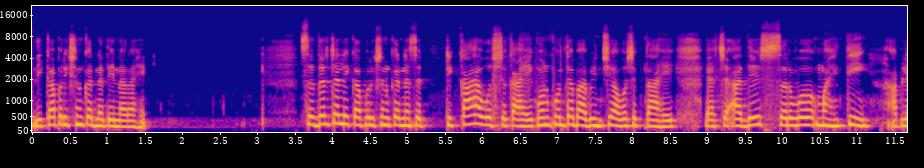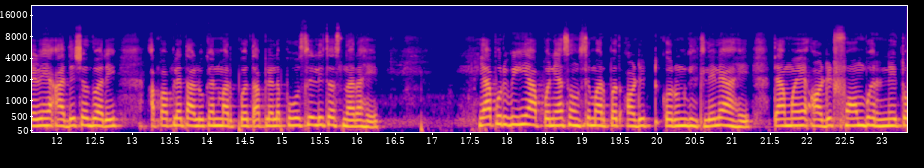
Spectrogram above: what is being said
लेखापरीक्षण करण्यात येणार आहे. सदरच्या लेखापरीक्षण करण्यासाठी काय आवश्यक आहे? कोणकोणत्या बाबींची आवश्यकता आहे? याचे आदेश सर्व माहिती आपल्याला या आदेशाद्वारे आपापल्या तालुक्यांमार्फत आपल्याला पोहोचलेलीच असणार आहे. यापूर्वीही आपण या संस्थेमार्फत ऑडिट करून घेतलेले आहे. त्यामुळे ऑडिट फॉर्म भरणे तो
